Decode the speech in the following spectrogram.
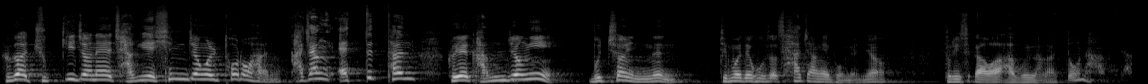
그가 죽기 전에 자기의 심정을 토로한 가장 애틋한 그의 감정이 묻혀 있는 디모데후서 4장에 보면요. 브리스가와 아굴라가 또 나옵니다.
